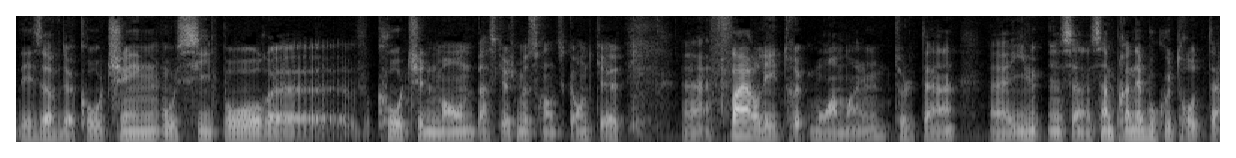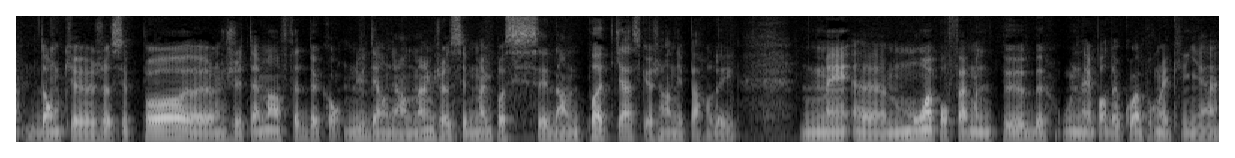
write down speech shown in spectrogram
des offres de coaching aussi pour coacher le monde parce que je me suis rendu compte que euh, faire les trucs moi-même tout le temps, euh, il- ça, me prenait beaucoup trop de temps. Donc, euh, je sais pas, euh, j'ai tellement fait de contenu dernièrement que je sais même pas si c'est dans le podcast que j'en ai parlé. Mais euh, moi, pour faire une pub ou n'importe quoi pour un client,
